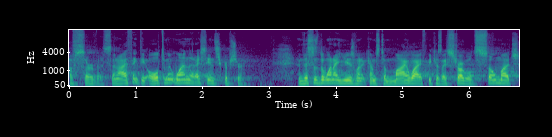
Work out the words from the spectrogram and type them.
of service. And I think the ultimate one that I see in Scripture and this is the one I use when it comes to my wife because I struggled so much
